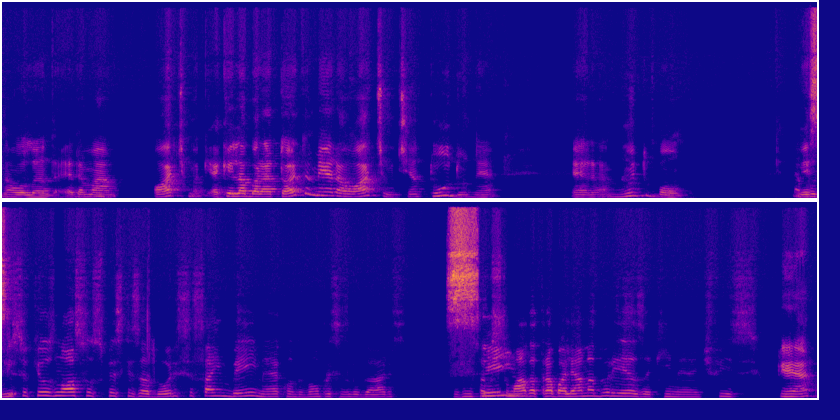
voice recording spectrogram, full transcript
na Holanda. Era uma ótima, aquele laboratório também era ótimo, tinha tudo, né? Era muito bom. É Nesse... por isso que os nossos pesquisadores se saem bem, né, quando vão para esses lugares. A gente está acostumado a trabalhar na dureza aqui, né? É difícil. É.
